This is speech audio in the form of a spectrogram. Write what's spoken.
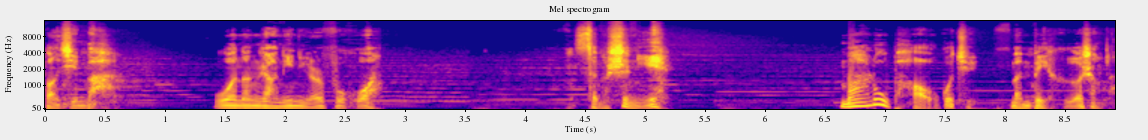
放心吧，我能让你女儿复活。”怎么是你？马路跑过去，门被合上了，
